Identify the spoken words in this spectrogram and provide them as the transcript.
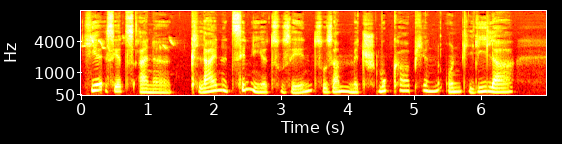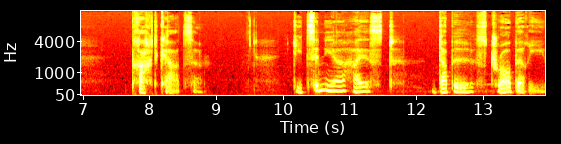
hier ist jetzt eine kleine Zinnie zu sehen, zusammen mit Schmuckkörbchen und lila Prachtkerze. Die Zinnie heißt Double Strawberry.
